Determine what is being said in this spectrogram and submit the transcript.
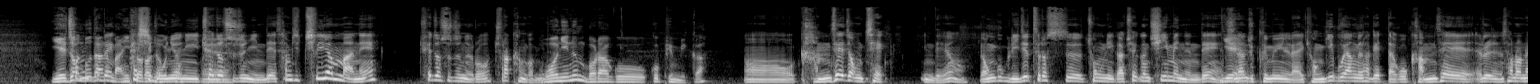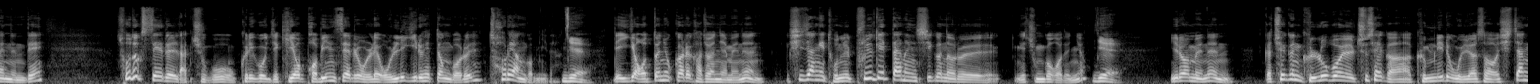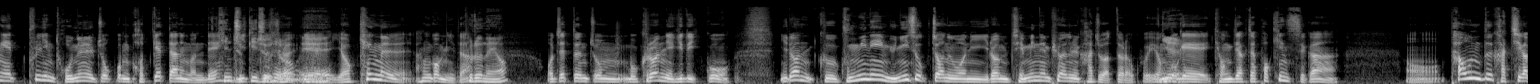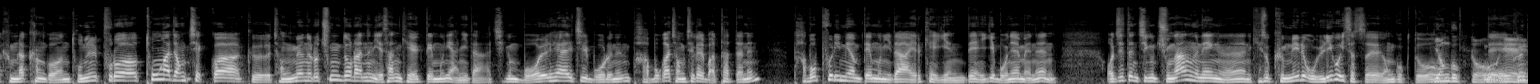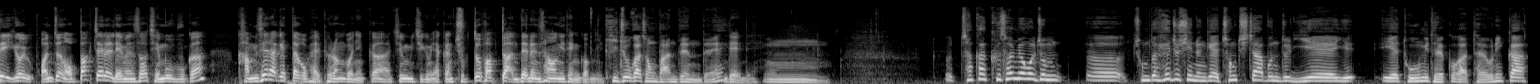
예전보다는 많이 떨어졌고 85년이 최저 예. 수준인데 37년 만에 최저 수준으로 추락한 겁니다. 원인은 뭐라고 꼽힙니까? 어, 감세 정책 인데요. 영국 리즈 트러스 총리가 최근 취임했는데 예. 지난주 금요일 날 경기 부양을 하겠다고 감세를 선언했는데 소득세를 낮추고 그리고 이제 기업 법인세를 원래 올리기로 했던 거를 철회한 겁니다. 예. 근데 이게 어떤 효과를 가져왔냐면은 시장에 돈을 풀겠다는 시그널을 준 거거든요. 예. 이러면은 그러니까 최근 글로벌 추세가 금리를 올려서 시장에 풀린 돈을 조금 걷겠다는 건데 긴축 기조죠. 예. 예, 역행을 한 겁니다. 그러네요. 어쨌든 좀 뭐 그런 얘기도 있고 이런 그 국민의힘 윤희숙 전 의원이 이런 재밌는 표현을 가져왔더라고요. 영국의 예. 경제학자 퍼킨스가 어, 파운드 가치가 급락한 건 돈을 풀어 통화 정책과 그 정면으로 충돌하는 예산 계획 때문이 아니다. 지금 뭘 해야 할지 모르는 바보가 정책을 맡았다는 바보 프리미엄 때문이다. 이렇게 얘기했는데 이게 뭐냐면은 어쨌든 지금 중앙은행은 계속 금리를 올리고 있었어요. 영국도. 영국도. 네. 예. 그런데 이걸 완전 엇박자를 내면서 재무부가 감세를 하겠다고 발표를 한 거니까 지금 지금 약간 죽도 밥도 안 되는 상황이 된 겁니다. 기조가 정반대인데. 네네. 음. 잠깐 그 설명을 좀, 어, 좀 더 해주시는 게 청취자분들 이해에 도움이 될 것 같아요. 그러니까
